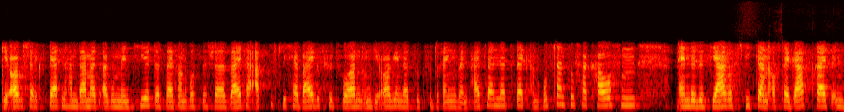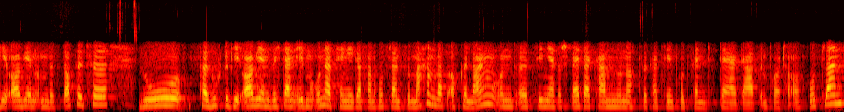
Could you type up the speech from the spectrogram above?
Georgische Experten haben damals argumentiert, das sei von russischer Seite absichtlich herbeigeführt worden, um Georgien dazu zu drängen, sein Pipeline-Netzwerk an Russland zu verkaufen. Ende des Jahres stieg dann auch der Gaspreis in Georgien um das Doppelte. So versuchte Georgien sich dann eben unabhängiger von Russland zu machen, was auch gelang. Und äh, zehn Jahre später kamen nur noch circa zehn Prozent der Gasimporte aus Russland.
